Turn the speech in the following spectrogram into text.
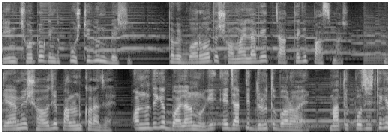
ডিম ছোট কিন্তু পুষ্টিগুণ বেশি। তবে বড় হতে সময় লাগে চার থেকে পাঁচ মাস। গ্রামে সহজে পালন করা যায়। অন্যদিকে ব্রয়লার মুরগি এই জাতটি দ্রুত বড় হয়। মাত্র পঁচিশ থেকে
